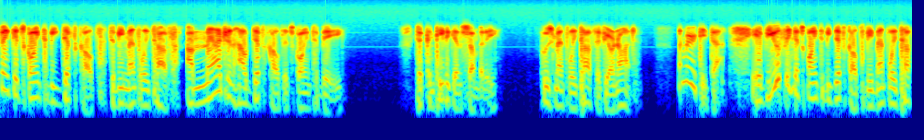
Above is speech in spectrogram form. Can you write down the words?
think it's going to be difficult to be mentally tough, imagine how difficult it's going to be to compete against somebody who's mentally tough if you're not. Let me repeat that. If you think it's going to be difficult to be mentally tough,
